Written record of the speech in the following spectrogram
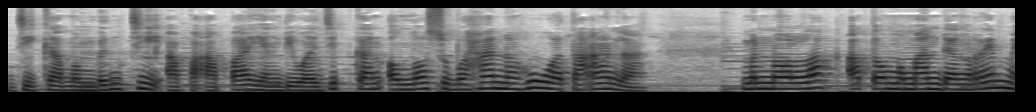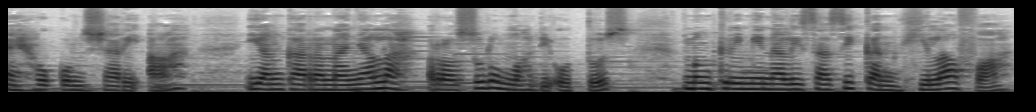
jika membenci apa-apa yang diwajibkan Allah Subhanahu wa Ta'ala, menolak atau memandang remeh hukum syariah yang karenanya lah Rasulullah diutus mengkriminalisasikan khilafah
